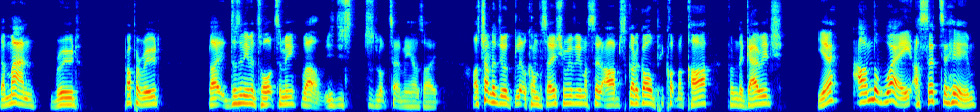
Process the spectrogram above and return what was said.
The man, rude. Proper rude. Like, doesn't even talk to me. Well, he just just looked at me. I was like, I was trying to do a little conversation with him. I said, oh, I've just got to go and pick up my car from the garage. Yeah. On the way, I said to him,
